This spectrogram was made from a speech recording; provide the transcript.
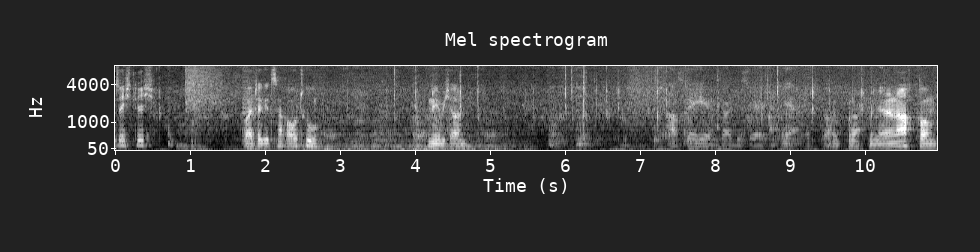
Offensichtlich. Weiter geht's nach O2. Nehme ich an. Ich mir gerne nachkommen.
